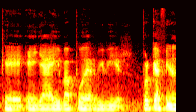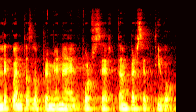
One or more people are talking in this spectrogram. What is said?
que ella iba a poder vivir, porque al final de cuentas lo premian a él por ser tan perceptivo.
